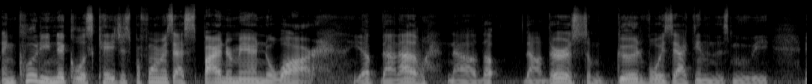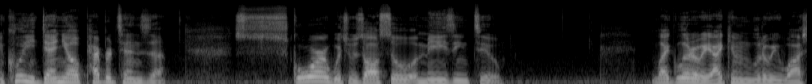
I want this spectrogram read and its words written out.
including Nicolas Cage's performance as Spider-Man Noir. Yep, now that now the, now there is some good voice acting in this movie, including Daniel Pemberton's uh, score, which was also amazing too. Like literally, I can literally watch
